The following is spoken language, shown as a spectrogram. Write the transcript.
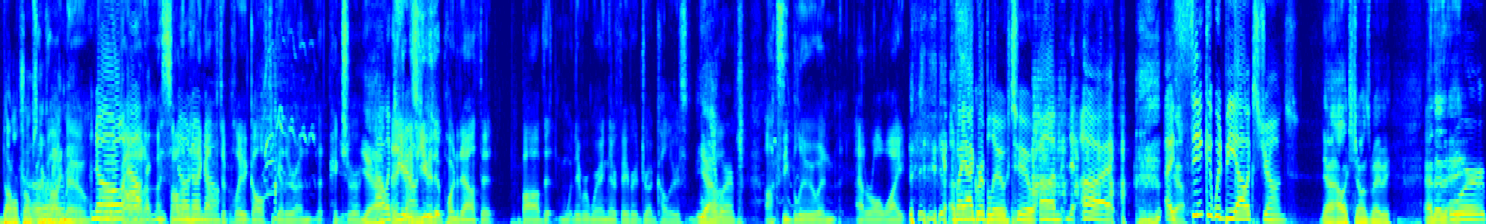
Donald Trump's new God, running no. mate. No, Oh, God. Al- I saw no, them no, heading no. out to play golf together on that picture. Yeah. Alex I think it was you that pointed out that Bob that they were wearing their favorite drug colors. Yeah. They were. Oxy blue and Adderall white. Viagra Blue too. Um, uh, I Yeah. think it would be Alex Jones Yeah, Alex Jones maybe. And then uh, or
